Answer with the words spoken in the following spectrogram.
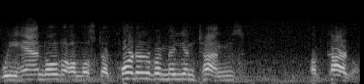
we handled almost a quarter of a million tons of cargo.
